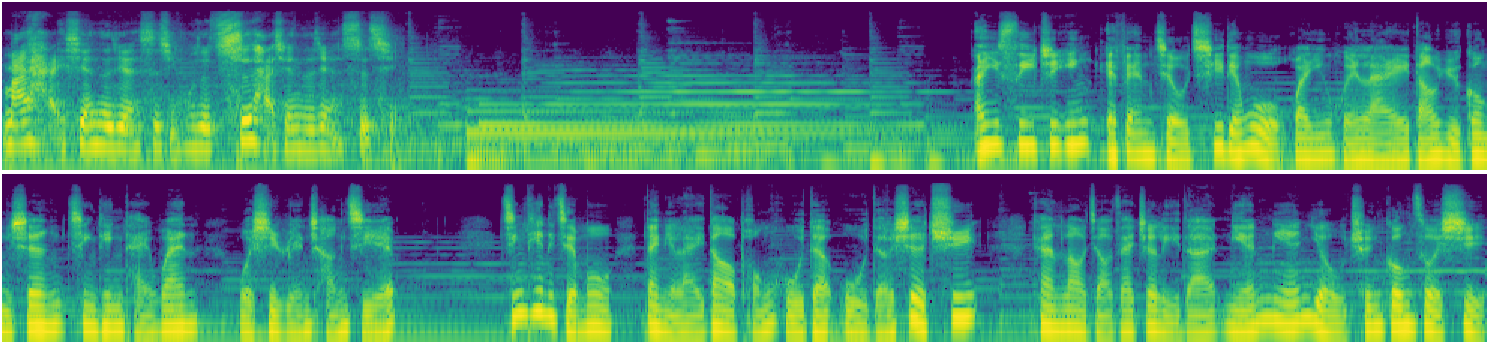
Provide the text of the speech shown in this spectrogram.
买海鲜这件事情，或是吃海鲜这件事情。IC 之音 FM 九七点五，欢迎回来，岛屿共生，倾听台湾，我是袁长杰。今天的节目带你来到澎湖的五德社区，看落脚在这里的年年有春工作室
